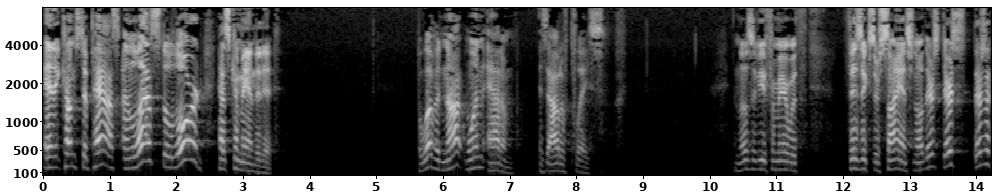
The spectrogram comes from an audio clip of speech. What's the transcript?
and it comes to pass unless the Lord has commanded it? Beloved, not one atom is out of place. And those of you familiar with physics or science know there's, there's, there's a,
